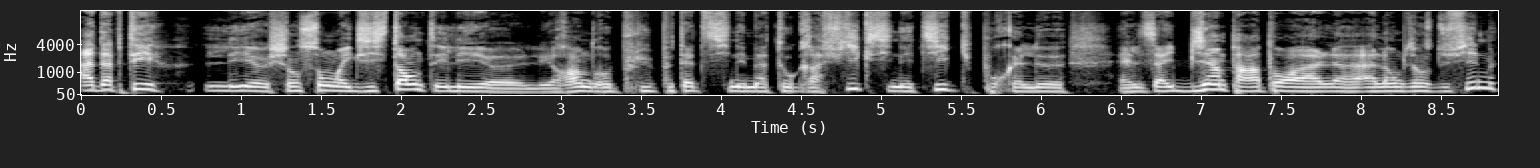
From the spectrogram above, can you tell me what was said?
adapter les chansons existantes et les, les rendre plus peut-être cinématographiques, cinétiques, pour qu'elles elles aillent bien par rapport à la- à l'ambiance du film.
